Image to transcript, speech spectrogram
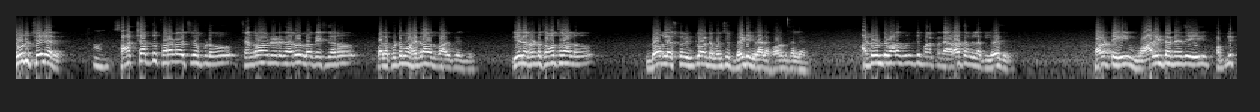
ఎవరు చేయలేరు. సాక్షాత్తు కరోనా వచ్చినప్పుడు చంద్రబాబు నాయుడు గారు లోకేష్ గారు వాళ్ళ కుటుంబం హైదరాబాద్ పారిపోయింది. ఈయన రెండు సంవత్సరాలు డోర్లు వేసుకొని ఇంట్లో ఉండే మనిషి బయటికి రాలే పవన్ కళ్యాణ్. అటువంటి వాళ్ళ గురించి మాట్లాడే అర్హత వీళ్ళకి లేదు. కాబట్టి వాలెంట్ అనేది పబ్లిక్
